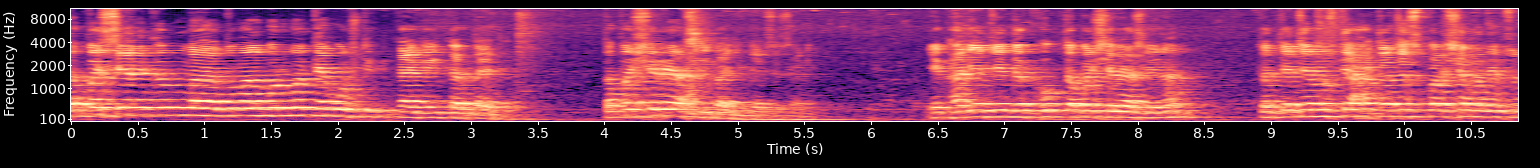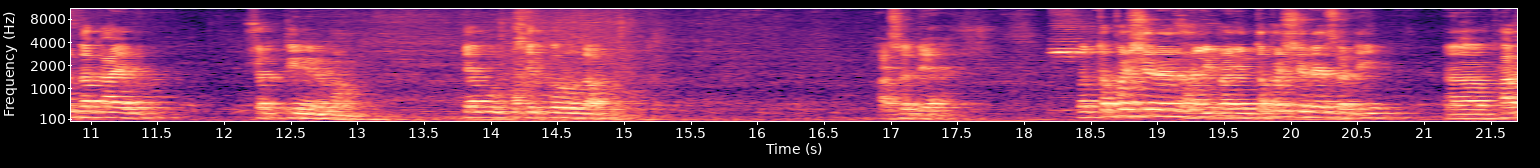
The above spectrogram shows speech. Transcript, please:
तपश्चर्या करून बघा तुम्हाला बरोबर त्या गोष्टी काय काही करता येतात. तपश्चर्या असली पाहिजे त्याच्यासाठी. एखाद्याचे जर खूप तपश्चर्या असली ना तर त्याच्या नुसत्या हाताच्या स्पर्शामध्ये सुद्धा काय होतं शक्ती निर्माण त्या गोष्टी ते करून दाखवू शकतो. असं ते आहे पण तपश्चर्या झाली पाहिजे. तपश्चर्यासाठी फार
